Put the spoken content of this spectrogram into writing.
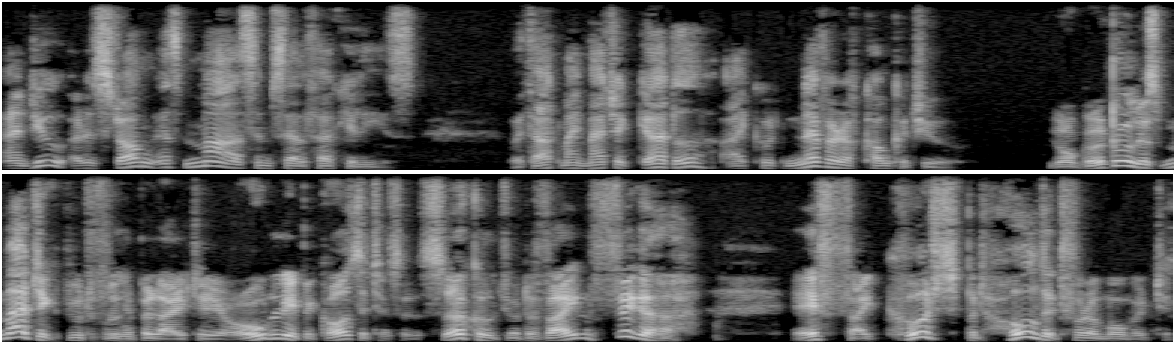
And you are as strong as Mars himself, Hercules. Without my magic girdle, I could never have conquered you. Your girdle is magic, beautiful Hippolyte, only because it has encircled your divine figure. If I could but hold it for a moment, it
